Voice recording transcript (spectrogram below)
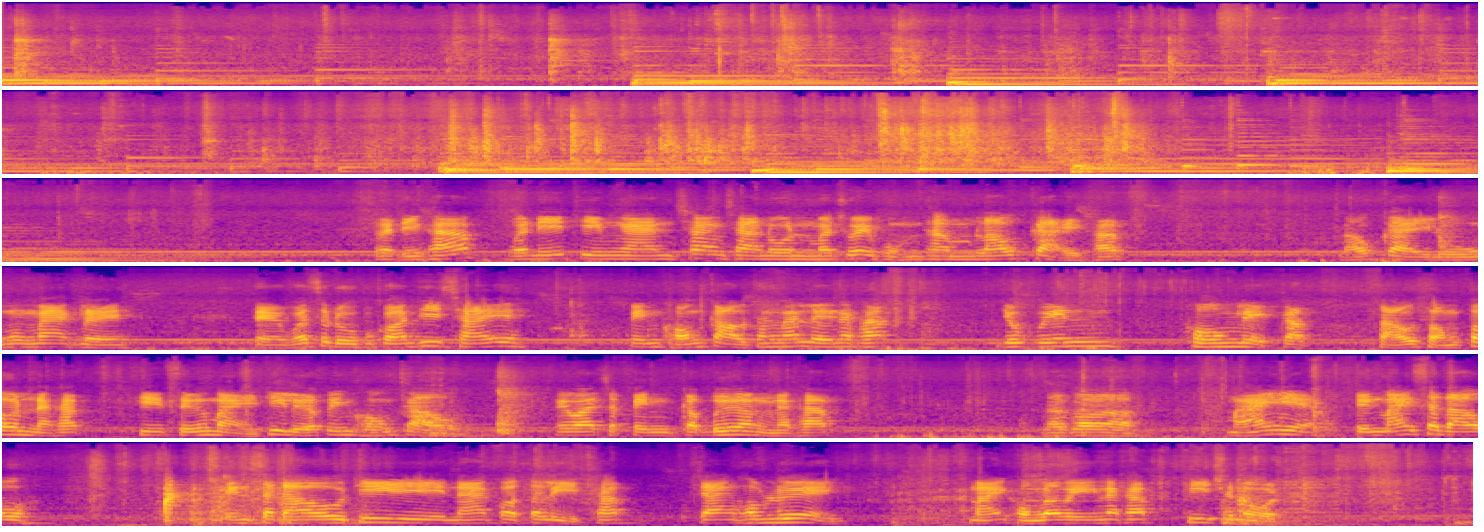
สวัสดีครับ วันนี้ทีมงานช่างชานนมาช่วยผมทำเล้าไก่ครับ เล้าไก่หรูมากๆเลย แต่วัสดุอุปกรณ์ที่ใช้เป็นของเก่าทั้งนั้นเลยนะครับ ยกเว้นโครงเหล็กกับ เสาสองต้นนะครับ ที่ซื้อใหม่ที่เหลือเป็นของเก่า ไม่ว่าจะเป็นกระเบื้องนะครับ แล้วก็ไม้เนี่ยเป็นไม้สะเดา เป็นสะเดาที่นากอตลีดครับ จ้างเขาเรื่อย ไม้ของเราเองนะครับ ที่โฉนด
